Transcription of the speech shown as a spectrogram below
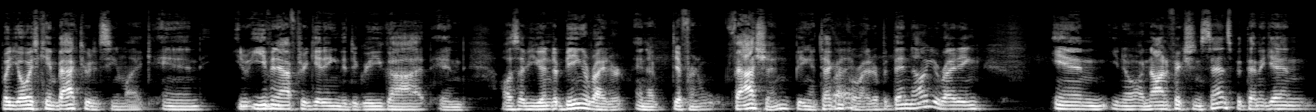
but you always came back to it. It seemed like, and you know, even after getting the degree you got, and all of a sudden you end up being a writer in a different fashion, being a technical Right. writer. But then now you're writing in you know a nonfiction sense. But then again,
